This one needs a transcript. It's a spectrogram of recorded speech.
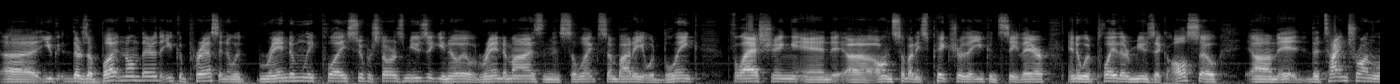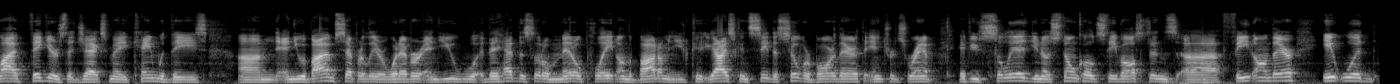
uh, you there's a button on there that you could press, and it would randomly play superstars music. You know, it would randomize and then select somebody. It would blink, flashing, and uh, on somebody's picture that you can see there, and it would play their music also, um, it, the Titantron Live figures that Jakks made came with these um, and you would buy them separately or whatever. And you they had this little metal plate on the bottom, and you, you, guys can see the silver bar there at the entrance ramp. If you slid, you know, Stone Cold Steve Austin's uh, feet on there, it would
